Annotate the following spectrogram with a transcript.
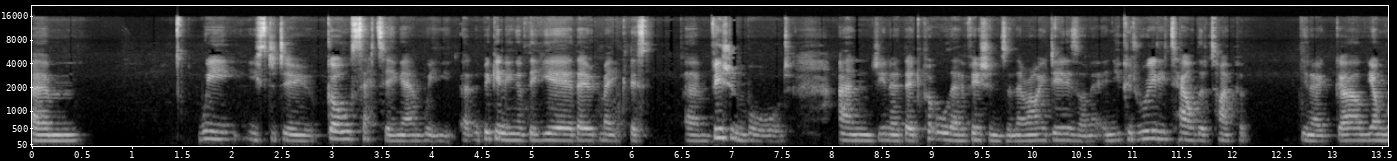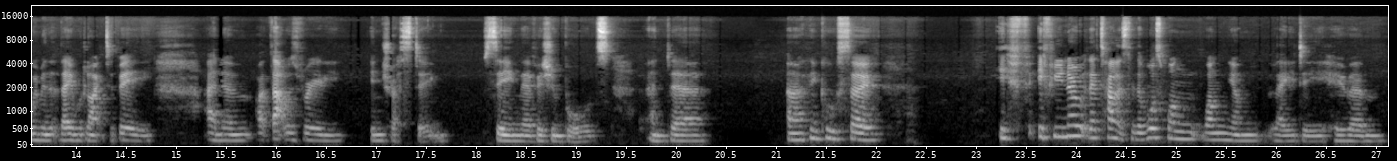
Um, we used to do goal setting and we at the beginning of the year they would make this um, vision board and you know they'd put all their visions and their ideas on it and you could really tell the type of you know girl young women that they would like to be. And um, that was really interesting seeing their vision boards and uh, and I think also if if you know what their talents are there was one one young lady who um,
